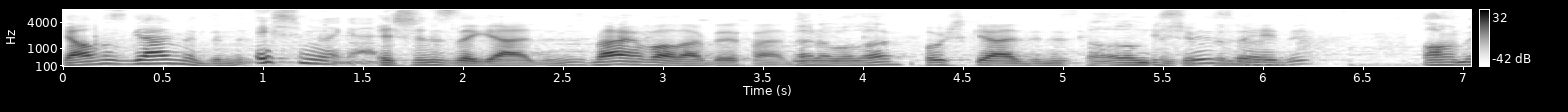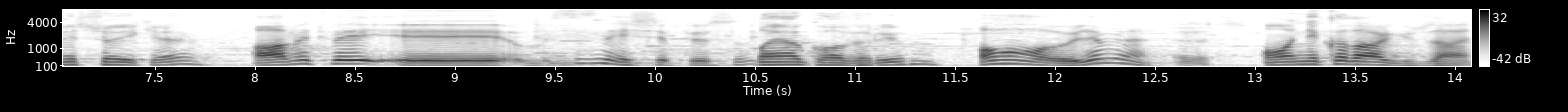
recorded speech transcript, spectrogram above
Yalnız gelmediniz. Eşimle geldim. Eşinizle geldiniz. Merhabalar beyefendi. Merhabalar. Hoş geldiniz. Sağ olun, İsminiz teşekkür ederim. neydi? Ahmet Söyke. Ahmet Bey, e, siz ne iş yapıyorsunuz? Bayağı kuaförüyüm. Aa öyle mi? Evet. Aa ne kadar güzel.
